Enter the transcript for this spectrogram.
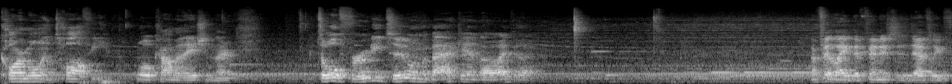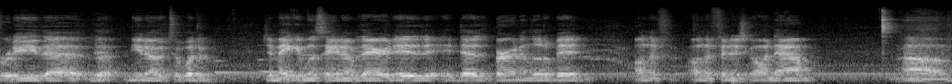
caramel and toffee, little combination there. It's a little fruity too on the back end. I like that. I feel like the finish is definitely fruity. The, the you know to what the Jamaican was saying over there, it is it does burn a little bit on the on the finish going down. Um,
